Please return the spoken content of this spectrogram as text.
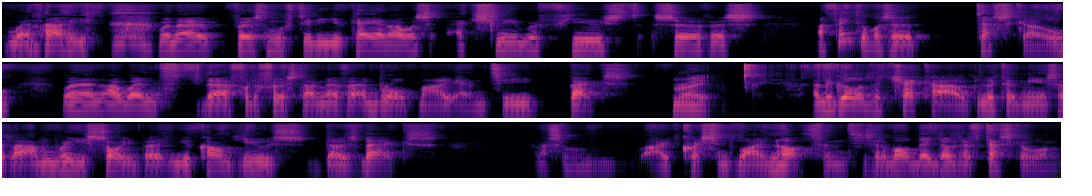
when I when I first moved to the UK and I was actually refused service. I think it was a Tesco when I went there for the first time ever and brought my empty bags. Right. And the girl at the checkout looked at me and said, like, "I'm really sorry, but you can't use those bags." And I said, I questioned why not, and she said, "Well, they don't have Tesco on."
